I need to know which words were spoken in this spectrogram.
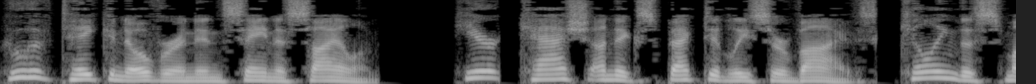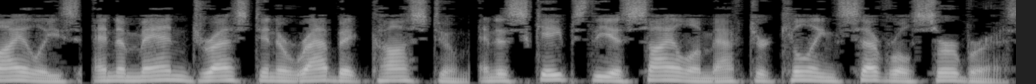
who have taken over an insane asylum. Here, Cash unexpectedly survives, killing the Smileys and a man dressed in a rabbit costume and escapes the asylum after killing several Cerberus.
